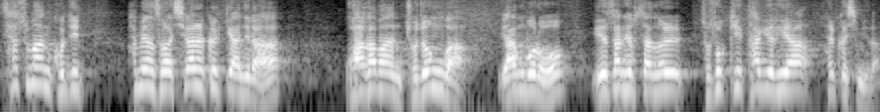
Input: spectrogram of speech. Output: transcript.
사수만 고집하면서 시간을 끌 게 아니라 과감한 조정과 양보로 예산 협상을 조속히 타결해야 할 것입니다.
